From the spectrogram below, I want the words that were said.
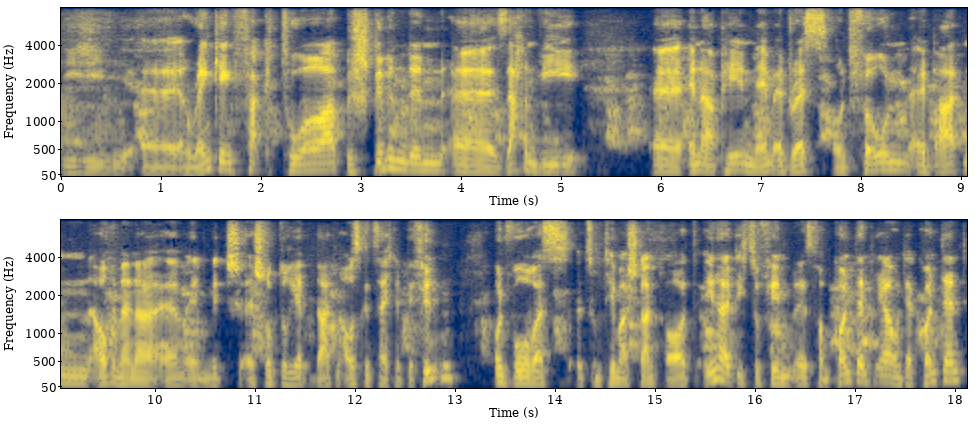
die äh, Ranking-Faktor bestimmenden äh, Sachen wie äh, NAP, Name, Address und Phone-Daten äh, auch in einer äh, mit äh, strukturierten Daten ausgezeichnet befinden und wo was zum Thema Standort inhaltlich zu finden ist vom Content her. Und der Content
